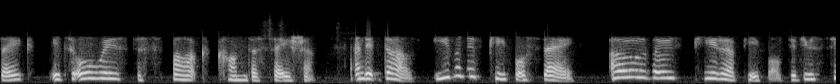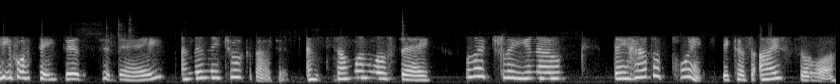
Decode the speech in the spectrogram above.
sake, it's always to spark conversation. And it does. Even if people say, oh, those PETA people, did you see what they did today? And then they talk about it. And someone will say, well, actually, you know, they have a point because I saw,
